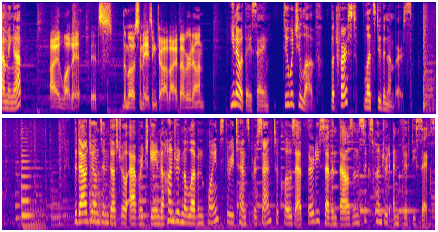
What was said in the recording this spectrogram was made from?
Coming up, I love it. It's the most amazing job I've ever done. you know what they say do what you love. But first, let's do the numbers. The Dow Jones Industrial Average gained 111 points, three tenths percent, to close at 37,656.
